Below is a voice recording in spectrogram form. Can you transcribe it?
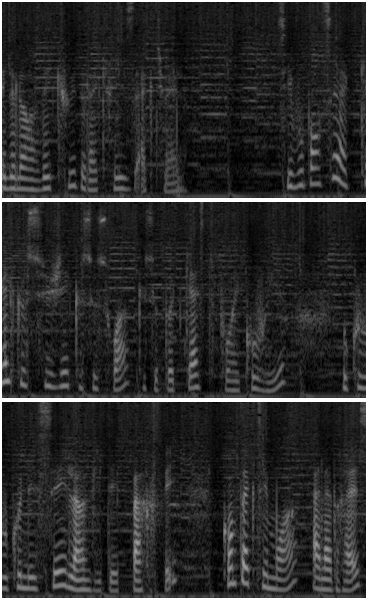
et de leur vécu de la crise actuelle. Si vous pensez à quelque sujet que ce soit que ce podcast pourrait couvrir, ou que vous connaissez l'invité parfait, contactez-moi à l'adresse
